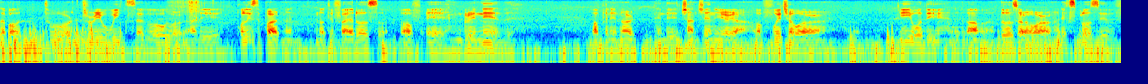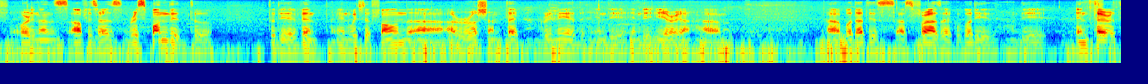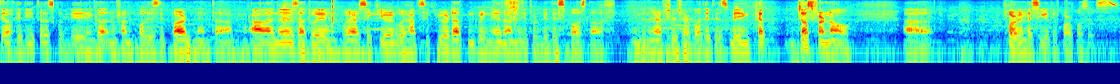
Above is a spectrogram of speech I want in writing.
About two or three weeks ago, the police department notified us of a grenade up in the north, in the Chanchen area, of which our EOD, uh, those are our explosive ordnance officers, responded to to the event in which they found uh, a Russian type grenade in the in the area. Um, uh, but that is as far as I could go. The, the entirety of the details could be gotten from the police department. Um, all I know is that we, we are secure, we have secured that grenade and it will be disposed of in the near future. But it is being kept just for now uh, for investigative purposes.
